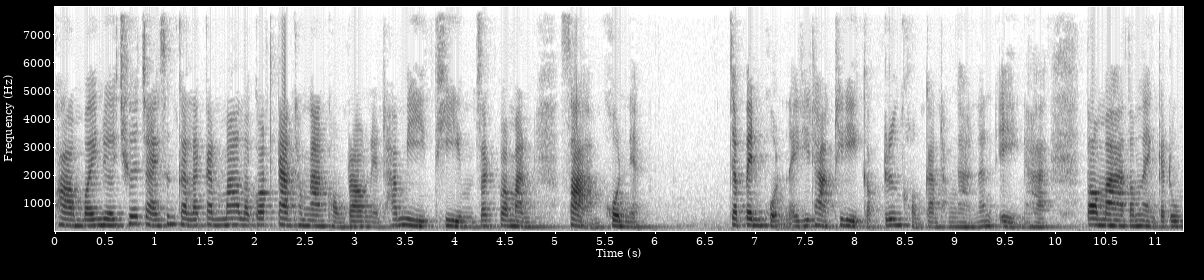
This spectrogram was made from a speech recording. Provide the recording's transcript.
ความไว้เนื้อเชื่อใจซึ่งกันและกันมาก แล้วก็การทำงานของเราเนี่ยถ้ามีทีมสักประมาณ 3 คนเนี่ย จะเป็นผลในทิศทางที่ดีกับเรื่องของการทำงานนั่นเองนะคะ ต่อมาตำแหน่งกระดุม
